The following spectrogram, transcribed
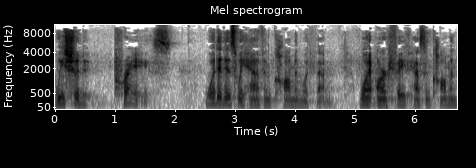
We should praise what it is we have in common with them, what our faith has in common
